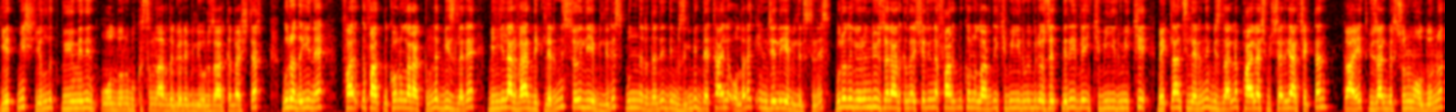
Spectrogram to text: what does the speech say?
%70 yıllık büyümenin olduğunu bu kısımlarda görebiliyoruz arkadaşlar. Burada yine farklı farklı konular hakkında bizlere bilgiler verdiklerini söyleyebiliriz. Bunları da dediğimiz gibi detaylı olarak inceleyebilirsiniz. Burada göründüğü üzere arkadaşlar yine farklı konularda 2021 özetleri ve 2022 beklentilerini bizlerle paylaşmışlar. Gerçekten gayet güzel bir sunum olduğunu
